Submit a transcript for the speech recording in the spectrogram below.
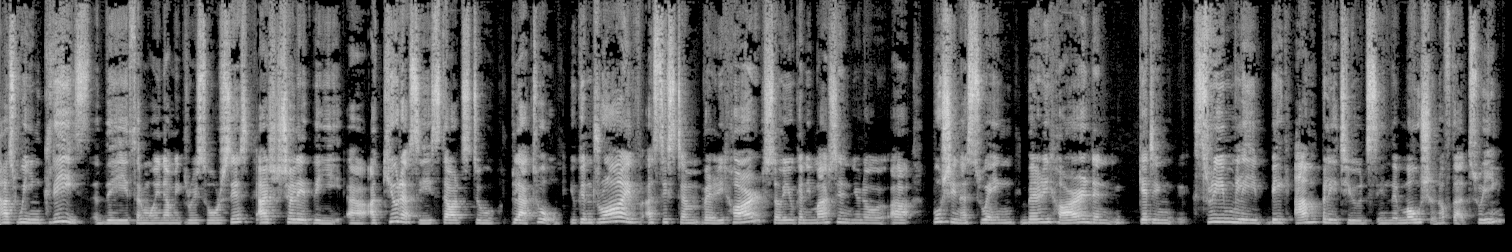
as we increase the thermodynamic resources, actually the uh, accuracy starts to plateau. You can drive a system very hard. So you can imagine, you know, uh, pushing a swing very hard and getting extremely big amplitudes in the motion of that swing.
